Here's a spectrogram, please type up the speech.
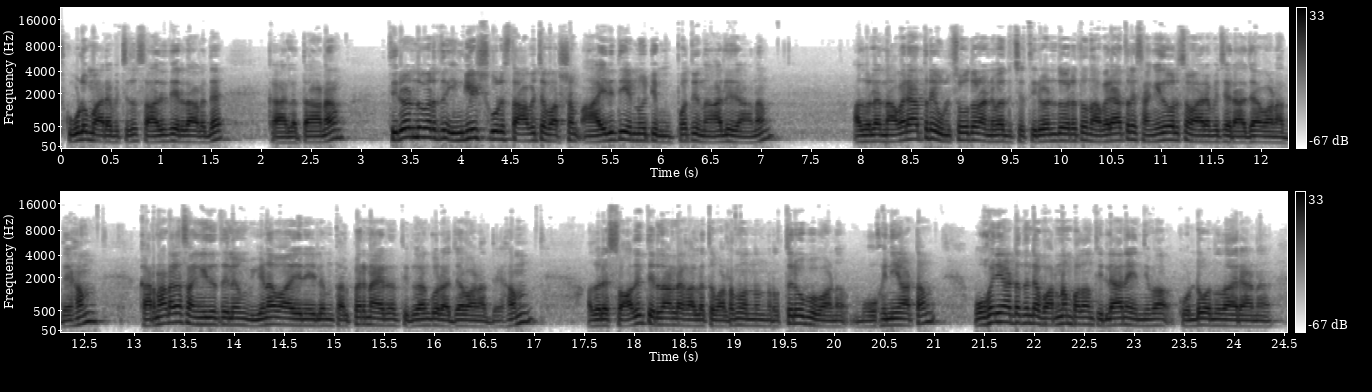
സ്കൂളും ആരംഭിച്ചത് സ്വാതി തിരുനാളിന്റെ കാലത്താണ്. തിരുവനന്തപുരത്ത് ഇംഗ്ലീഷ് സ്കൂൾ സ്ഥാപിച്ച വർഷം ആയിരത്തി എണ്ണൂറ്റി മുപ്പത്തി നാലിലാണ് അതുപോലെ നവരാത്രി ഉത്സവത്തോടനുബന്ധിച്ച് തിരുവനന്തപുരത്ത് നവരാത്രി സംഗീതോത്സവം ആരംഭിച്ച രാജാവാണ് അദ്ദേഹം. കർണാടക സംഗീതത്തിലും വീണവായനയിലും തൽപരനായിരുന്ന തിരുവിതാംകൂർ രാജാവാണ് അദ്ദേഹം. അതുപോലെ സ്വാതി തിരുനാളിന്റെ കാലത്ത് വളർന്നു വന്ന നൃത്തരൂപമാണ് മോഹിനിയാട്ടം. മോഹിനിയാട്ടത്തിന്റെ വർണം പദം തില്ലാന എന്നിവ കൊണ്ടുവന്നതാരാണ്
